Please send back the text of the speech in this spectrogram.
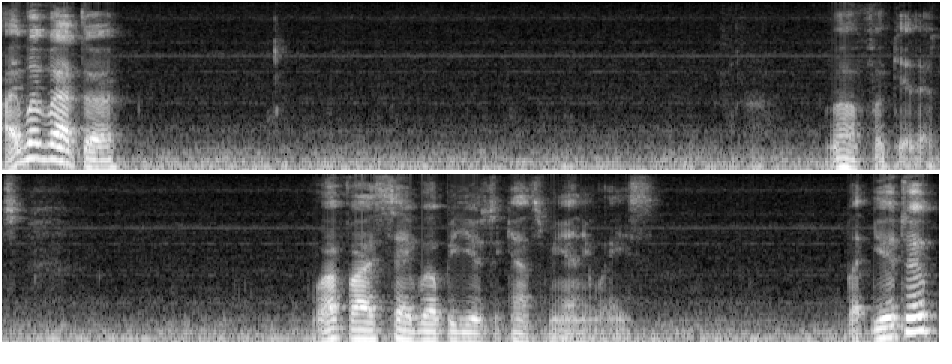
I would rather Well, forget it. Whatever I say will be used against me anyways. But YouTube?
